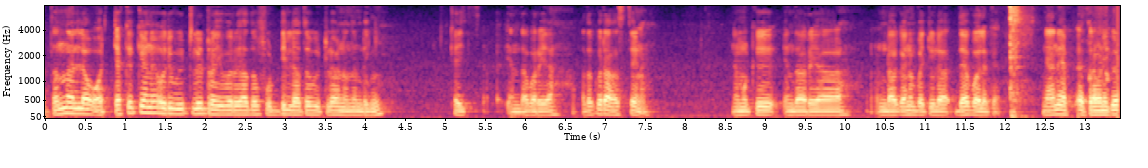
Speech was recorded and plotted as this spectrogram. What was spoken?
അതൊന്നല്ല ഒറ്റക്കൊക്കെയാണ് ഒരു വീട്ടിൽ ഡ്രൈവർ അതോ ഫുഡ് ഇല്ലാത്ത വീട്ടിലാണെന്നുണ്ടെങ്കിൽ കൈ എന്താ പറയുക അതൊക്കെ ഒരു അവസ്ഥയാണ്. നമുക്ക് എന്താ പറയുക ഉണ്ടാക്കാനും പറ്റില്ല ഇതേപോലൊക്കെ. ഞാൻ എത്ര മണിക്ക്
